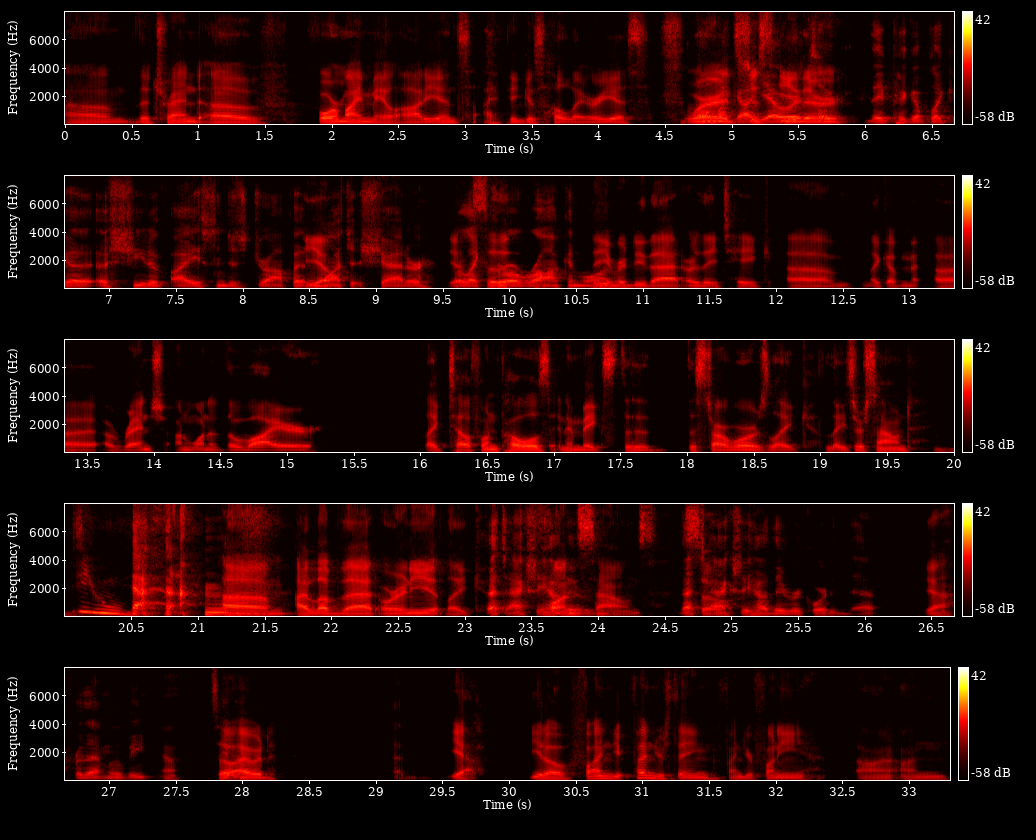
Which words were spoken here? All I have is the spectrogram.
um the trend of for my male audience, I think is hilarious. Where it's just Oh where it's either like they pick up like a, a sheet of ice and just drop it and Yep. watch it shatter, Yep, or like so throw a rock they water. ever do that, or they take um like a uh, a wrench on one of the wire like telephone poles, and it makes the the Star Wars like laser sound. Mhm. Um, I love that, or any like that's actually how fun they, sounds. That's So, actually how they recorded that yeah. for that movie. Yeah. So were- I would, uh, yeah, you know, find your find your thing, find your funny on on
